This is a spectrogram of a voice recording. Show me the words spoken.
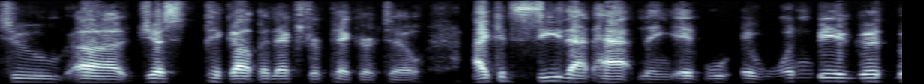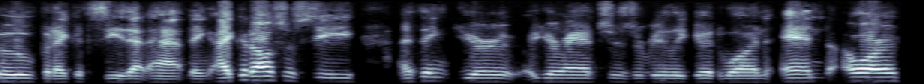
to uh, just pick up an extra pick or two. I could see that happening. It it wouldn't be a good move, but I could see that happening. I could also see. I think your your answer is a really good one, and or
